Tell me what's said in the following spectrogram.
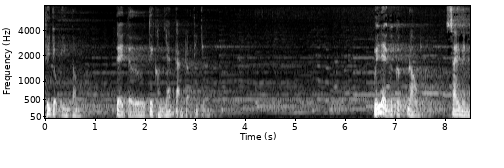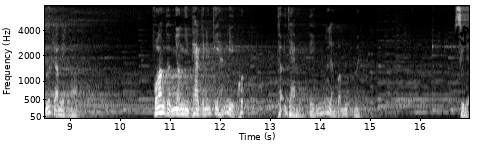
Thí chủ yên tâm, Tệ tự tuyệt không dám cản trở thí chủ. Quỷ lệ gật cực đầu, Xoay mình bước ra bên ngoài. Phổ hoàng Thượng Nhân nhìn theo cho đến khi hắn địa khuất, Thở dài một tiếng lẩm bẩm một mình. Sư đệ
